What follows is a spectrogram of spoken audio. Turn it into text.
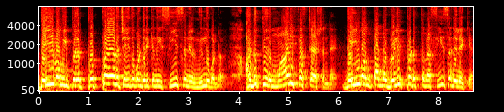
ദൈവം ഇപ്പോൾ പ്രിപ്പയർ ചെയ്തുകൊണ്ടിരിക്കുന്ന ഈ സീസണിൽ നിന്നുകൊണ്ട് അടുത്തൊരു മാനിഫെസ്റ്റേഷന്റെ ദൈവം തന്നെ വെളിപ്പെടുത്തുന്ന സീസണിലേക്ക്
